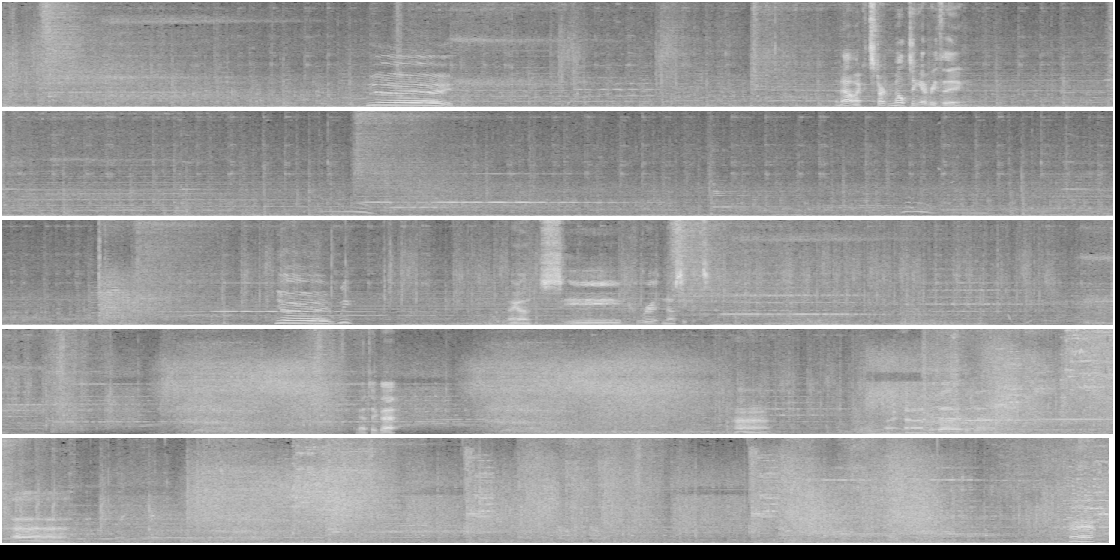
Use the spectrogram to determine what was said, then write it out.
Yay! And now I can start melting everything. Yeah, take that. Ah. Alright, uh, da da da da. Ah. Ah.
